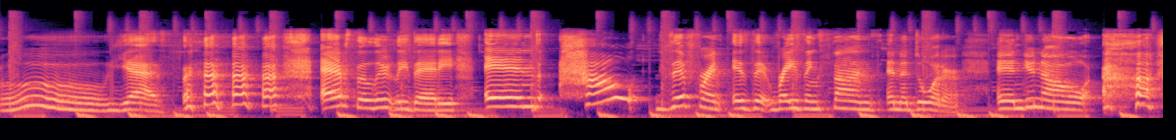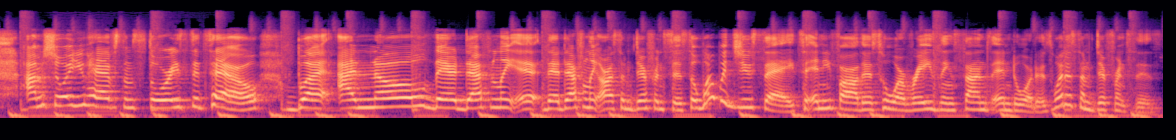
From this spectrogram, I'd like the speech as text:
Oh, yes. Absolutely, Daddy. And how different is it raising sons and a daughter? And you know, I'm sure you have some stories to tell, but I know there definitely there definitely are some differences. So what would you say to any fathers who are raising sons and daughters? What are some differences?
